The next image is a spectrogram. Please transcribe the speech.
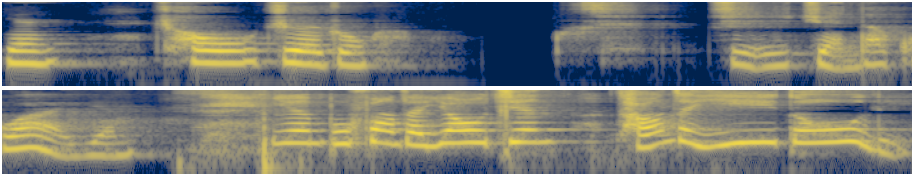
烟，抽这种。纸卷的怪烟，烟不放在腰间，藏在衣兜里。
